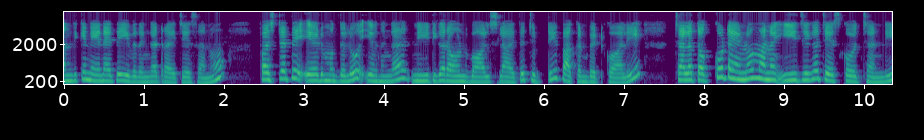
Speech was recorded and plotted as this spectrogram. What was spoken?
అందుకే నేనైతే ఈ విధంగా ట్రై చేశాను. ఫస్ట్ అయితే ఏడు ముద్దలు ఈ విధంగా నీట్గా రౌండ్ బాల్స్లో అయితే చుట్టి పక్కన పెట్టుకోవాలి. చాలా తక్కువ టైంలో మనం ఈజీగా చేసుకోవచ్చండి.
